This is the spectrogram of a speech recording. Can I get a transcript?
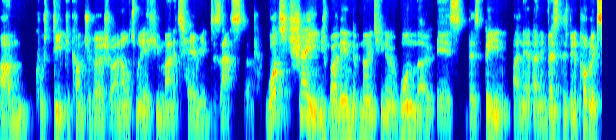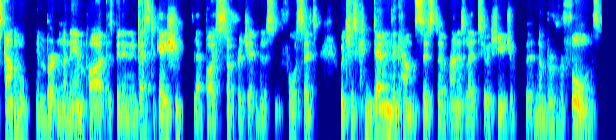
Um, of course, deeply controversial and ultimately a humanitarian disaster. What's changed by the end of 1901, though, is there's been an, an invest, there's been a public scandal in Britain and the Empire. There's been an investigation led by suffragette Millicent Fawcett, which has condemned the camp system and has led to a huge number of reforms.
